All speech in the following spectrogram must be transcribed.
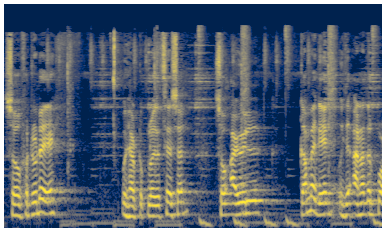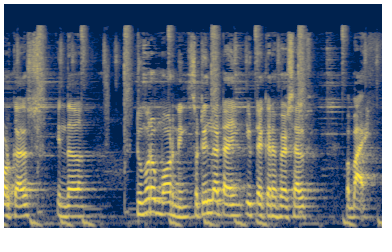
So, for today, we have to close the session. So, I will come again with another podcast in the tomorrow morning. So, till that time, you take care of yourself. Bye bye.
